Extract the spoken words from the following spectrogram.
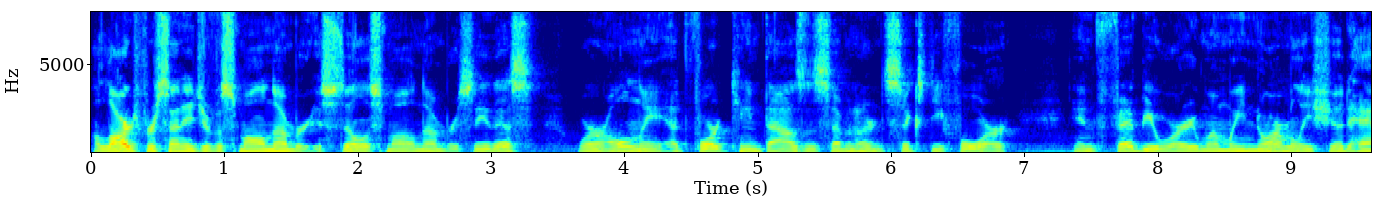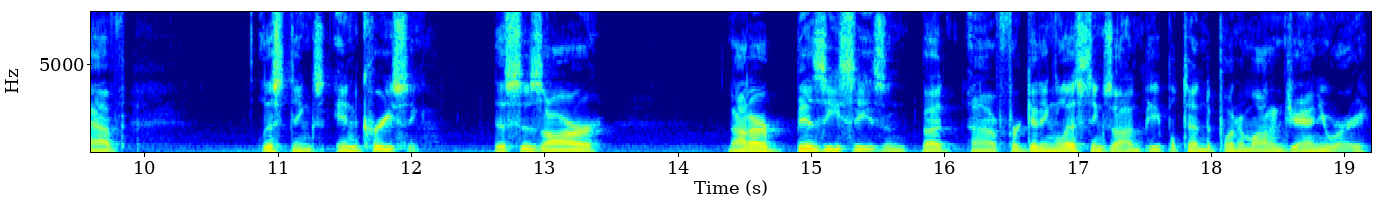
A large percentage of a small number is still a small number. See this? We're only at 14,764 in February when we normally should have listings increasing. This is our not our busy season, but uh, for getting listings on, people tend to put them on in January,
